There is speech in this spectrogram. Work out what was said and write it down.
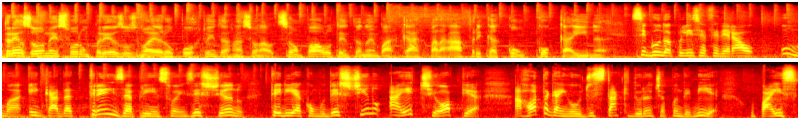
Três homens foram presos no Aeroporto Internacional de São Paulo tentando embarcar para a África com cocaína. Segundo a Polícia Federal, uma em cada três apreensões este ano teria como destino a Etiópia. A rota ganhou destaque durante a pandemia. O país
